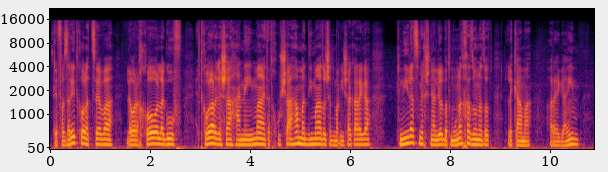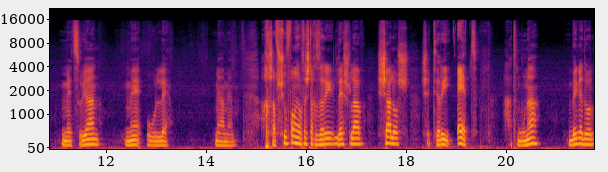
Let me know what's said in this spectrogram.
תפזרי את כל הצבע לאורך כל הגוף, את כל ההרגשה הנעימה, את התחושה המדהימה הזאת שאת מרגישה כרגע, תני לעצמך שנייה להיות בתמונת חזון הזאת לכמה רגעים. מצוין, מעולה, מהמם. עכשיו שוב פעם אני רוצה שתחזרי לשלב שלוש, שתראי את התמונה בגדול,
